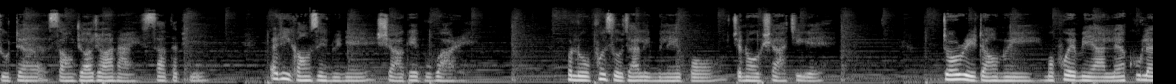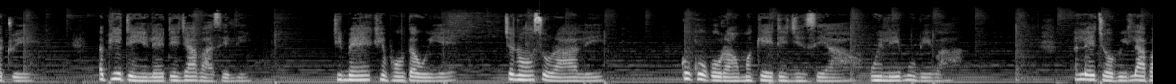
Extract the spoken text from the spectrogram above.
သူတက်ဆောင်ကြွားကြွားနိုင်စားသဖြင့်အဲ့ဒီကောင်းစဉ်တွေနဲ့ရှာခဲ့ပူပါတယ် ဘလို့ဖွင့်ဆိုကြလိမ့်မလဲပေါ့ကျွန်တော်ရှာကြည့်တယ်တောရီတောင်တွေမဖွဲ့မရလမ်းခုလက်တွေအပြစ်တင်ရင်လည်းတင်ကြပါစေလीဒီမဲခင်ဖုံးသက်ဝေရဲ့ကျွန်တော်ဆိုတာကလေကိုကိုကိုတောင်မကယ်တင်ခြင်းစရာဝင်လေးမှုလေးပါအလဲကြော်ပြီးလှပ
